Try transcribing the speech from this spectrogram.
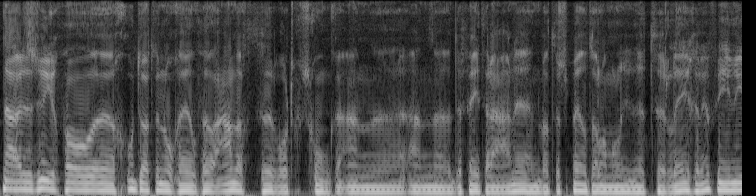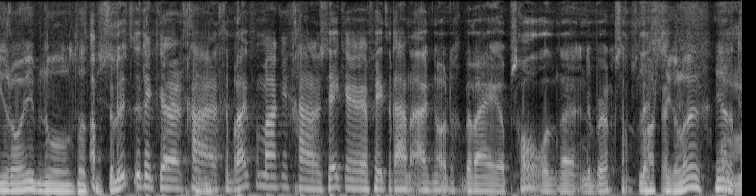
Nou, het is in ieder geval eh, goed dat er nog heel veel aandacht eh, wordt geschonken aan, eh, aan eh, de veteranen. En wat er speelt allemaal in het leger. Hè? Vind je niet, Roy? Ik bedoel, dat is... Absoluut. En ik eh, ga er gebruik van maken. Ik ga zeker veteranen uitnodigen bij mij op school. In, in de burgerschapslessen. Hartstikke leuk. Ja, om,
